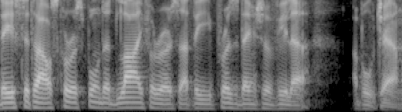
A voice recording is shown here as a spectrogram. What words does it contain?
Day State House correspondent live for us at the presidential villa, Abuja.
